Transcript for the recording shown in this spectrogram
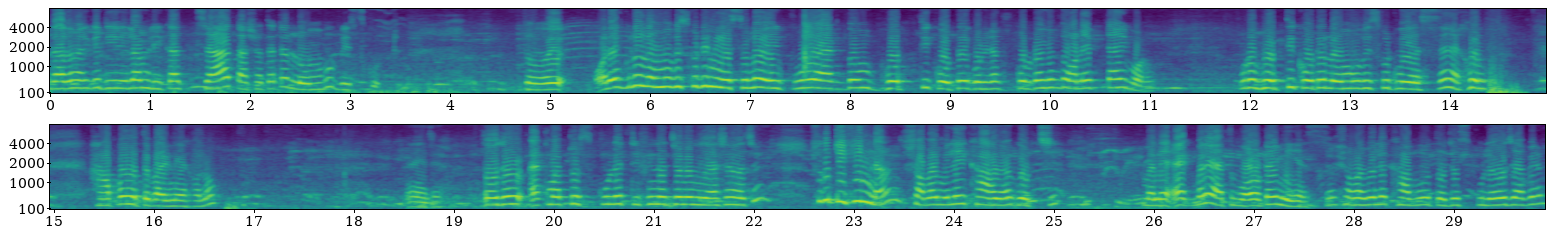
দাদাভাইকে দিয়ে দিলাম লিকার চা, তার সাথে একটা লম্বু বিস্কুট। তো অনেকগুলো লম্বু বিস্কুটই নিয়ে এসেছিল, এই পুরো একদম ভর্তি কোটোয় কোটোটা কোটোটা কিন্তু অনেকটাই বড়। পুরো ভর্তি কোটো লম্বু বিস্কুট নিয়ে এসছে, এখন হাফও হতে পারিনি এখনও। এই যে, তো তোজোর একমাত্র স্কুলের টিফিনের জন্য নিয়ে আসা হয়েছে। শুধু টিফিন না, সবাই মিলেই খাওয়া দাওয়া করছি। মানে একবারে এত বড়টাই নিয়ে এসছে, সবাই মিলে খাব তোজো স্কুলেও যাবে।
